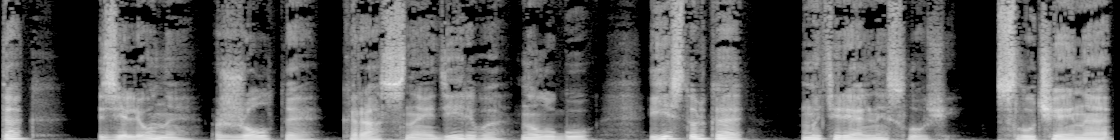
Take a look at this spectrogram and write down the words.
Так зеленое, желтое, красное дерево на лугу есть только материальный случай, случайно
